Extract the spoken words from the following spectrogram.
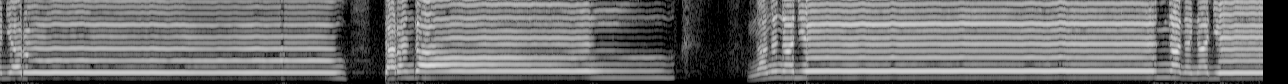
nganganyaro tarangal nganganganyen nganganganyen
